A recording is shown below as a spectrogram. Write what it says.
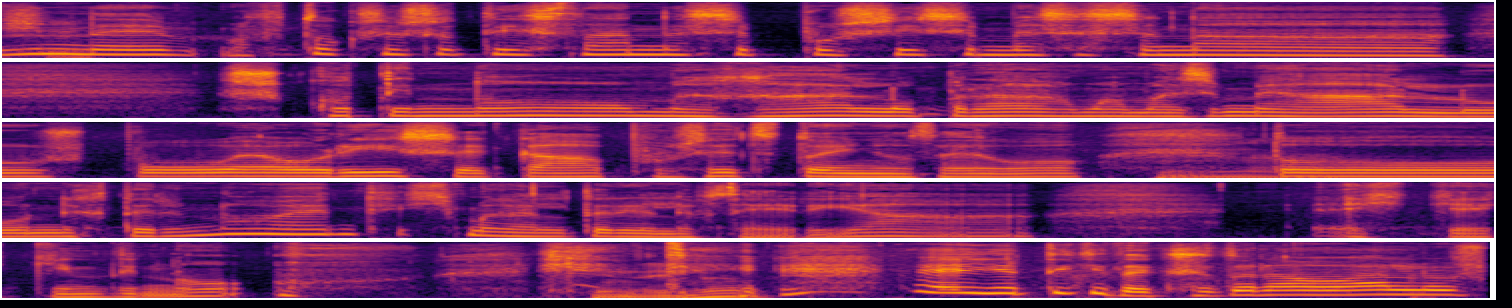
είναι, αυτό ξέρεις ότι αισθάνεσαι πως είσαι μέσα σε ένα σκοτεινό μεγάλο πράγμα μαζί με άλλους που εωρείσαι κάπως, έτσι το ένιωθα εγώ. Ναι. Το νυχτερινό έχει μεγαλύτερη ελευθερία, έχει και κίνδυνο. Κίνδυνο; ε, γιατί κοίταξε τώρα ο άλλος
